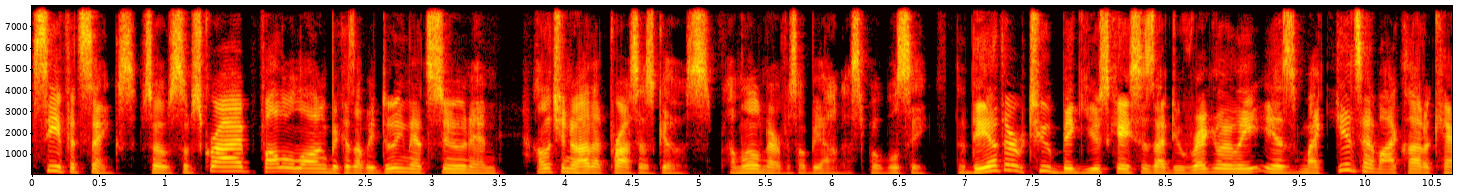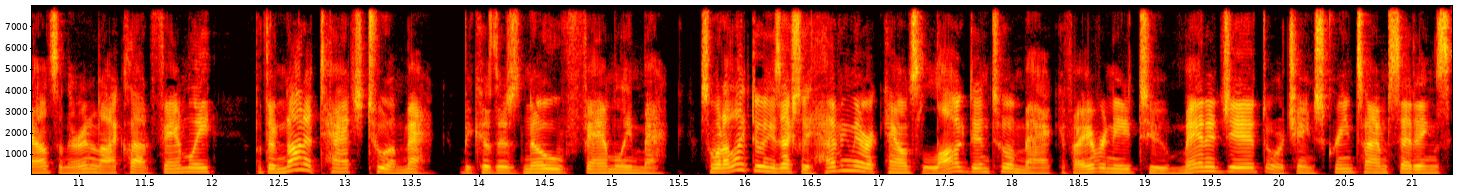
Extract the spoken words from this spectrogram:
see if it syncs. So subscribe, follow along because I'll be doing that soon and I'll let you know how that process goes. I'm a little nervous, I'll be honest, but we'll see. The other two big use cases I do regularly is my kids have iCloud accounts and they're in an iCloud family, but they're not attached to a Mac because there's no family Mac. So what I like doing is actually having their accounts logged into a Mac if I ever need to manage it or change screen time settings.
